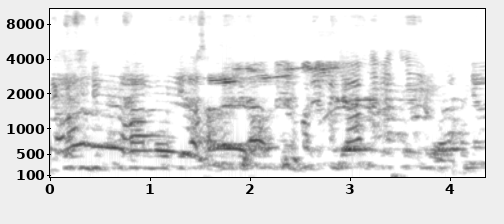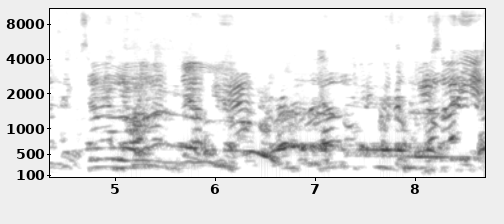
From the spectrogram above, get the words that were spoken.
ਦੇਖੋ ਸੰਯੁਕਤ ਕਿਸਾਨ ਮੋਰਚੇ ਦਾ ਸਾਡਾ ਜਿਹੜਾ ਪੂਰੇ ਪੰਜਾਬ ਦੇ ਵਿੱਚ ਪੰਜਾਬ ਦੇ ਕਿਸਾਨ ਨੌਜਵਾਨ ਪੰਜਾਬ ਪੰਜਾਬ ਮਜ਼ਦੂਰੀ ਸਾਰੀ ਹੈ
